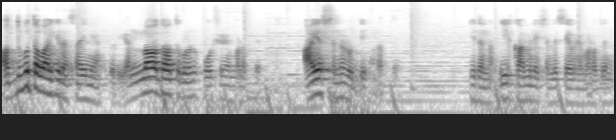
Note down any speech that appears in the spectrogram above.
ಅದ್ಭುತವಾಗಿ ರಸಾಯನಿ ಆಗ್ತದೆ. ಎಲ್ಲ ಧಾತುಗಳನ್ನು ಪೋಷಣೆ ಮಾಡುತ್ತೆ. ಆಯಸ್ಸನ್ನು ವೃದ್ಧಿ ಮಾಡುತ್ತೆ. ಇದನ್ನು ಈ ಕಾಂಬಿನೇಷನಲ್ಲಿ ಸೇವನೆ ಮಾಡೋದ್ರಿಂದ.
